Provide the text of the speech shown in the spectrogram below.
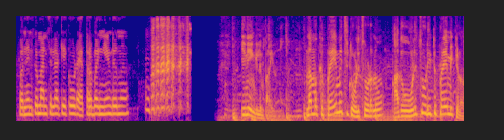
അപ്പൊ നിനക്ക് മനസ്സിലാക്കി കൂടെ എത്ര ഭംഗിയുണ്ടെന്ന്? ഇനിയെങ്കിലും പറയൂ. നമുക്ക് പ്രേമിച്ചിട്ട് ഒളിച്ചോടണോ അത് ഒളിച്ചോടിയിട്ട് പ്രേമിക്കണോ?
